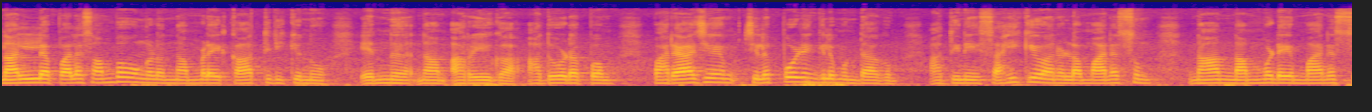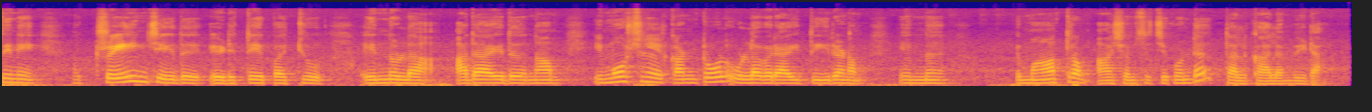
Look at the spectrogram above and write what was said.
നല്ല പല സംഭവങ്ങളും നമ്മളെ കാത്തിരിക്കുന്നു എന്ന് നാം അറിയുക. അതോടൊപ്പം പരാജയം ചിലപ്പോഴെങ്കിലും ഉണ്ടാകും. അതിനെ സഹിക്കുവാനുള്ള മനസ്സും നാം നമ്മുടെ മനസ്സിനെ ട്രെയിൻ ചെയ്ത് എടുത്തേ പറ്റൂ എന്നുള്ള അതായത് നാം ഇമോഷണൽ കൺട്രോൾ ഉള്ളവരായി തീരണം എന്ന് മാത്രം ആശംസിച്ചുകൊണ്ട് തൽക്കാലം വിടാം.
